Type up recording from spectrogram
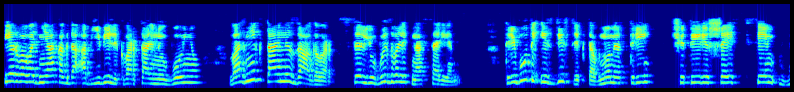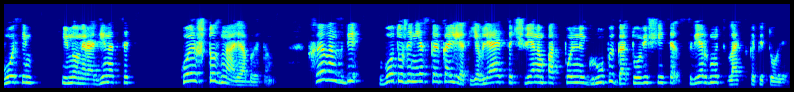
Первого дня, когда объявили квартальную бойню, возник тайный заговор с целью вызволить нас с арены. Трибуты из дистриктов номер 3, 4, 6, 7, 8 и номер 11 кое-что знали об этом. Хевенсби вот уже несколько лет является членом подпольной группы, готовящейся свергнуть власть Капитолия.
